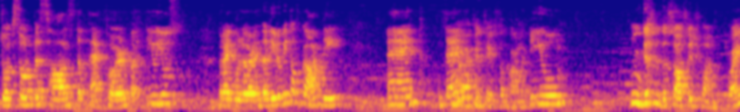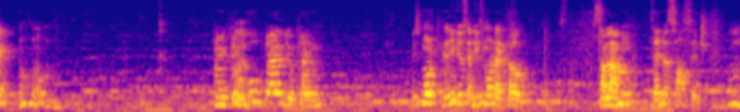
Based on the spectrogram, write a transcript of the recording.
to absorb the salt, the pepper, but you use regular and a little bit of garlic. And then Yeah, I can taste the garlic. you, Mm, this is the sausage one, right? mhm, Mm. and you can cook it, you can, it's more, if you said it's more like a salami than a sausage. Mm.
